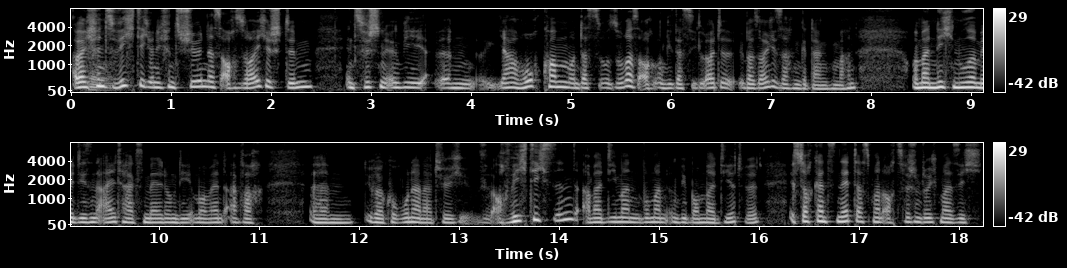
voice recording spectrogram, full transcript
Aber ich finde es wichtig und ich finde es schön, dass auch solche Stimmen inzwischen irgendwie ähm, ja, hochkommen und dass so, sowas auch irgendwie, dass sich Leute über solche Sachen Gedanken machen und man nicht nur mit diesen Alltagsmeldungen, die im Moment einfach ähm, über Corona natürlich auch wichtig sind, aber die man, wo man irgendwie bombardiert wird, ist doch ganz nett, dass man auch zwischendurch mal sich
